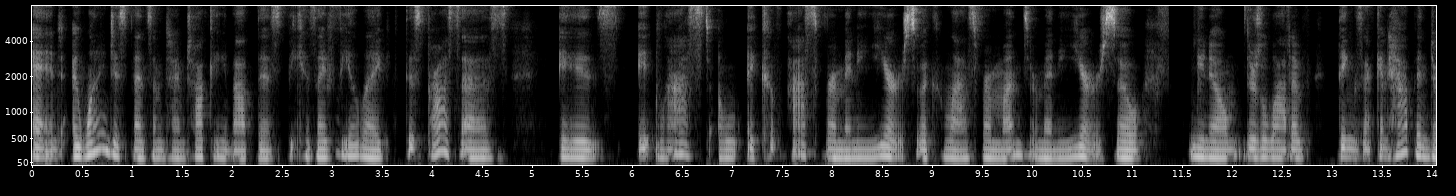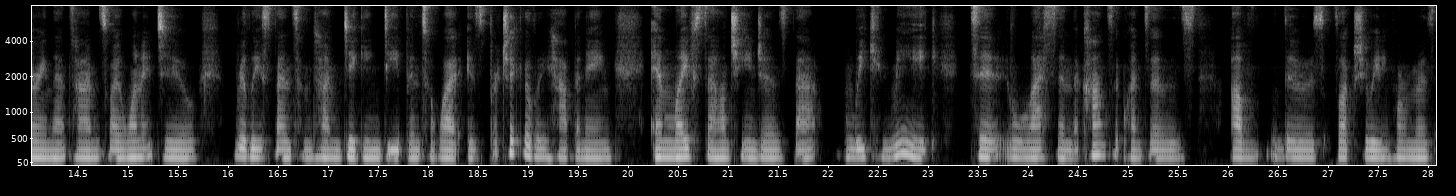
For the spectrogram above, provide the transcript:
And I wanted to spend some time talking about this because I feel like this process is it lasts it could last for many years. So it can last for months or many years. So you know there's a lot of things that can happen during that time. So i wanted to really spend some time digging deep into what is particularly happening and lifestyle changes that we can make to lessen the consequences of those fluctuating hormones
